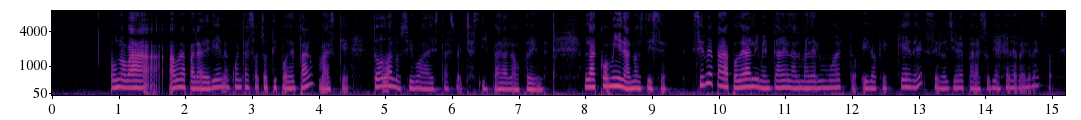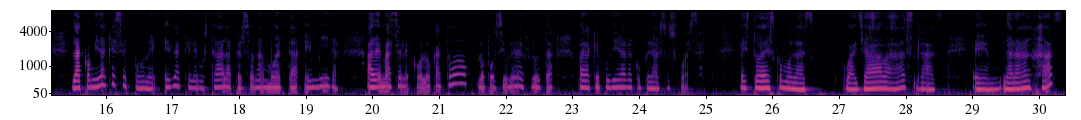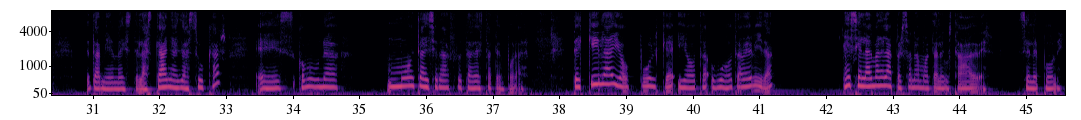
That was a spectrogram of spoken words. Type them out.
uno va a una panadería y no encuentras otro tipo de pan más que todo alusivo a estas fechas y para la ofrenda. La comida nos dice, sirve para poder alimentar el alma del muerto y lo que quede se lo lleve para su viaje de regreso. La comida que se pone es la que le gustaba a la persona muerta en vida. Además se le coloca todo lo posible de fruta para que pudiera recuperar sus fuerzas. Esto es como las guayabas, las em, naranjas, también este, las cañas de azúcar. Es como una muy tradicional fruta de esta temporada. Tequila y pulque y otra, hubo otra bebida. Es si el alma de la persona muerta le gustaba beber, se le pone.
